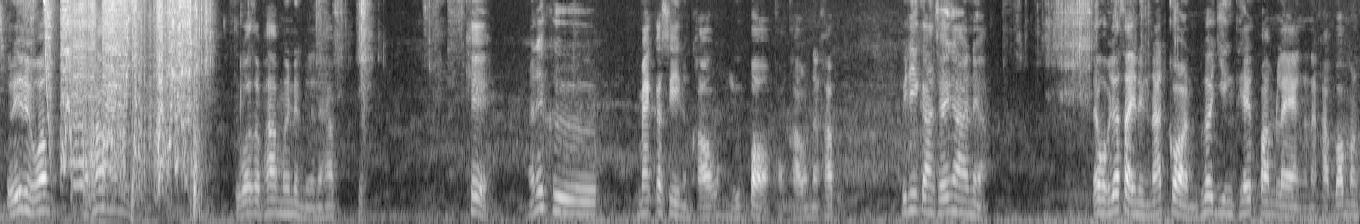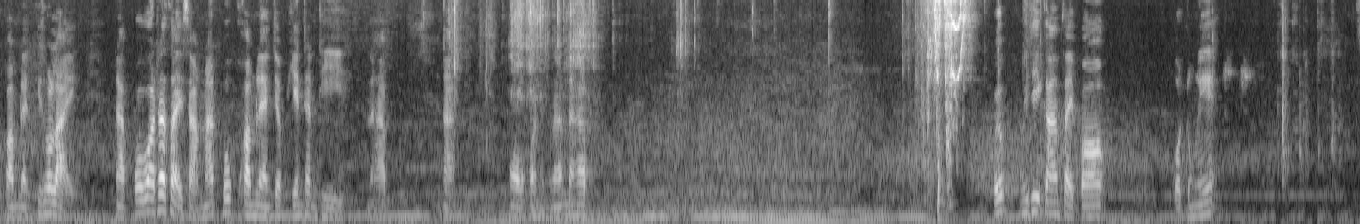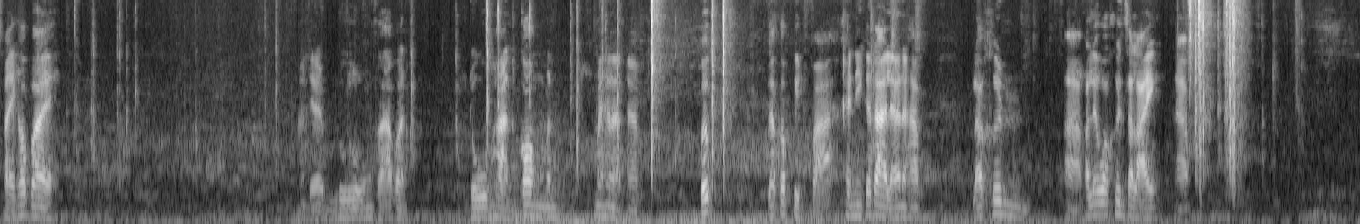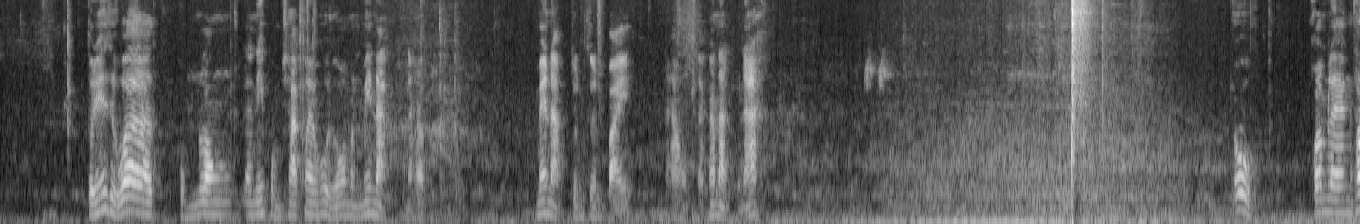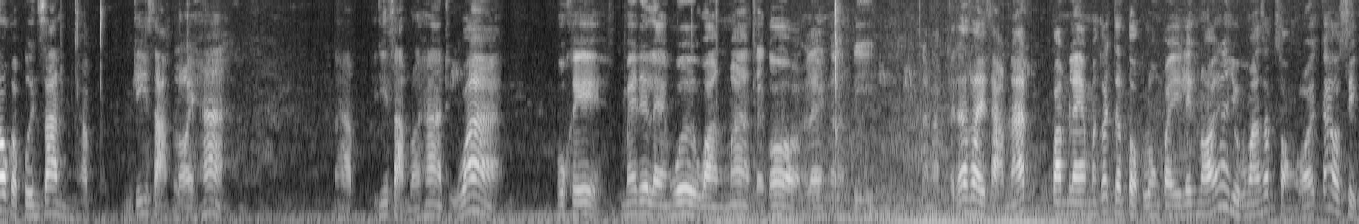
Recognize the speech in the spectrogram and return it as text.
ตัวนี้ถือว่าสภาพมือถือว่าสภาพมือหนึ่งเลยนะครับโอเค อันนี้คือแมกกาซีนของเขาหรือปอกของเขานะครับ วิธีการใช้งานเนี่ยแต่ผมจะใส่หนึ่งนัดก่อนเพื่อยิงเทสความแรงนะครับว่ามันความแรงที่เท่าไหร่นะเพราะว่าถ้าใส่สามนัดปุ๊บความแรงจะเพี้ยนทันทีนะครับ ออกก่อนหนึ่งนัดนะครับปึ๊บวิธีการใส่ปอก กดตรงนี้ ใส่เข้าไปเดี๋ยวดูองศาก่อน ดูผ่านกล้องมันไม่ถนัดนะครับปึ๊บแล้วก็ปิดฝาแค่นี้ก็ได้แล้วนะครับ แล้วขึ้นอ่าเขาเรียกว่าขึ้นสไลด์นะครับ ตัวนี้ถือว่าผมลองอันนี้ผมชักมาผมถืว่ามันไม่หนักนะครับ ไม่หนักจนเกินไปนะครับแต่ก็หนักนะ โอ้ ความแรงเท่ากับปืนสั้นครับอยู่ที่ห้านะครับอยู่ที่ห้าถือว่า โอเค ไม่ได้แรงเวอร์วางมาก แต่ก็แรงกำลังดีนะครับ แต่ถ้าใส่สามนัด ความแรงมันก็จะตกลงไปเล็กน้อยนะอยู่ประมาณสักสองร้อยเก้าสิบ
